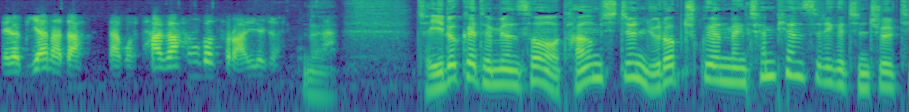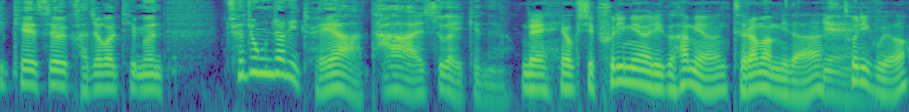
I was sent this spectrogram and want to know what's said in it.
내가 미안하다라고 사과한 것으로 알려졌습니다. 네. 자, 이렇게 되면서 다음 시즌 유럽 축구연맹 챔피언스리그 진출 티켓을 가져갈 팀은 최종전이 돼야 다 알 수가 있겠네요. 네, 역시 프리미어리그 하면 드라마입니다. 예. 스토리고요.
